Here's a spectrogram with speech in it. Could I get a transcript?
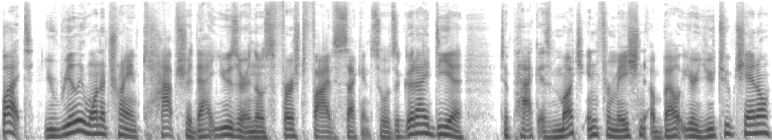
but you really want to try and capture that user in those first five seconds. So it's a good idea to pack as much information about your YouTube channel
